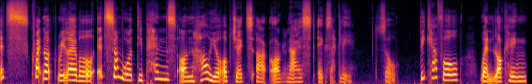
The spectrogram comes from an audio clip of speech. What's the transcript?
it's quite not reliable. It somewhat depends on how your objects are organized exactly. So be careful when locking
